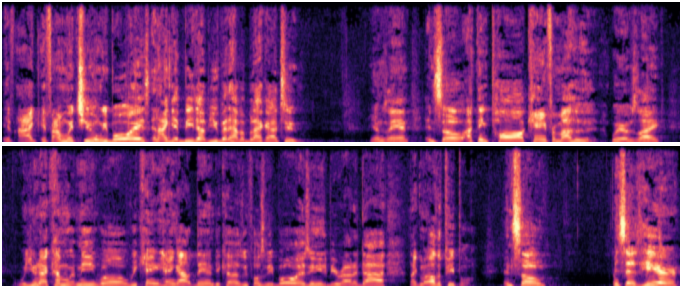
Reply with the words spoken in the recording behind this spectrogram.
if, I, if I'm with you and we boys and I get beat up, you better have a black eye too. You know what I'm saying? And so I think Paul came from my hood, where it was like, well, you not coming with me? Well, we can't hang out then because we're supposed to be boys. We need to be ride or die like my other people. And so it says here,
